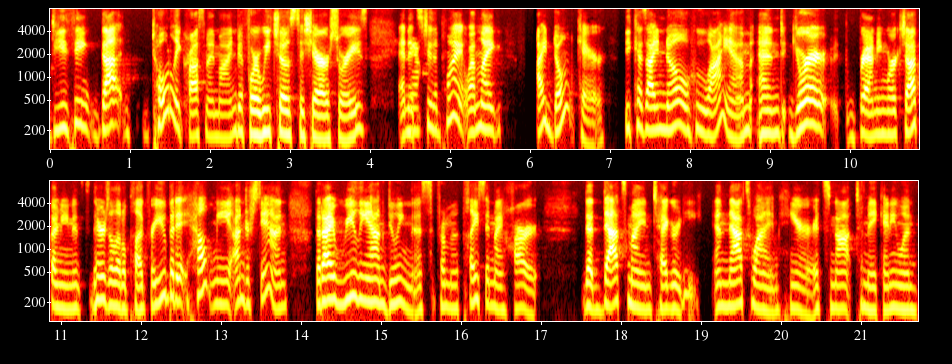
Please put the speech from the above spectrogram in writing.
do you think that totally crossed my mind before we chose to share our stories? And Yeah. it's to the point where I'm like, I don't care because I know who I am. And your branding workshop, I mean, it's, there's a little plug for you, but it helped me understand that I really am doing this from a place in my heart that that's my integrity and that's why I'm here. It's not to make anyone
